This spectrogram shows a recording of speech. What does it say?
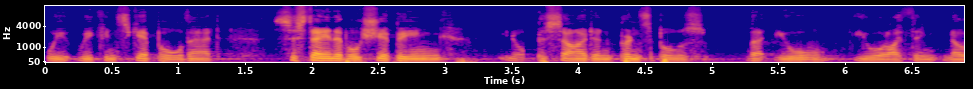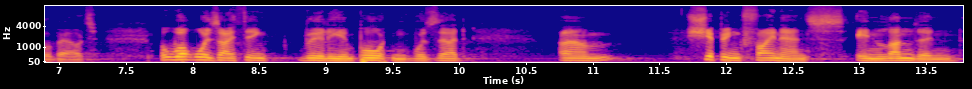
we, we can skip all that. Sustainable shipping, you know, Poseidon principles that you all, you all, I think, know about. But what was, I think, really important was that um, shipping finance in London,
